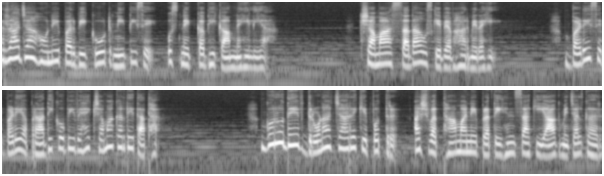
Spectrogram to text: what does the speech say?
राजा होने पर भी कूटनीति से उसने कभी काम नहीं लिया। क्षमा सदा उसके व्यवहार में रही। बड़े से बड़े अपराधी को भी वह क्षमा कर देता था। गुरुदेव द्रोणाचार्य के पुत्र अश्वत्थामा ने प्रतिहिंसा की आग में जलकर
